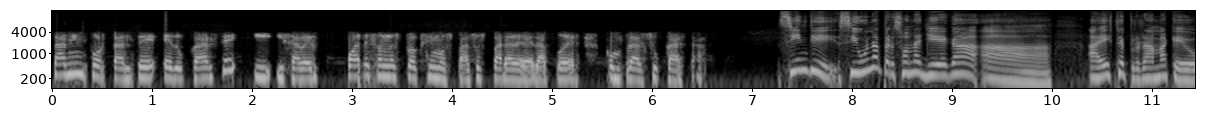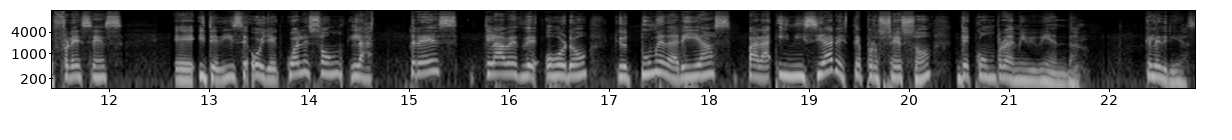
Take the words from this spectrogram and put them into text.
tan importante educarse y, y saber cuáles son los próximos pasos para de verdad poder comprar su casa. Cindy, si una persona llega a, a este programa que ofreces eh, y te dice, oye, ¿cuáles son las tres claves de oro que tú me darías para iniciar este proceso de compra de mi vivienda. ¿Qué le dirías?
